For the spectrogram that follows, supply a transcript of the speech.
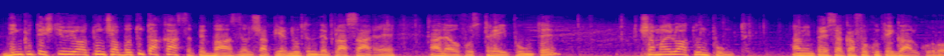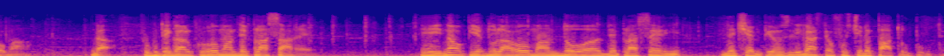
Din câte știu eu, atunci a bătut acasă pe Basel și a pierdut în deplasare. Alea au fost trei puncte. Și a mai luat un punct. Am impresia că a făcut egal cu Roma. Da, a făcut egal cu Roma în deplasare. Ei n-au pierdut la Roma în două deplasări de Champions League. Astea au fost cele patru puncte.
